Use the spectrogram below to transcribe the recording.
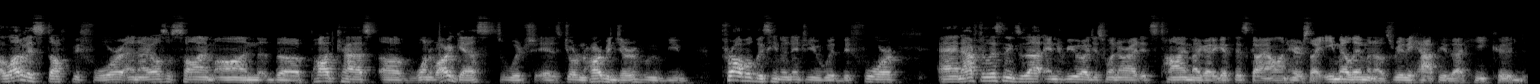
a lot of his stuff before, and I also saw him on the podcast of one of our guests, which is Jordan Harbinger, who you've probably seen an interview with before. And after listening to that interview, I just went, all right, it's time. I got to get this guy on here. So I emailed him, and I was really happy that he could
